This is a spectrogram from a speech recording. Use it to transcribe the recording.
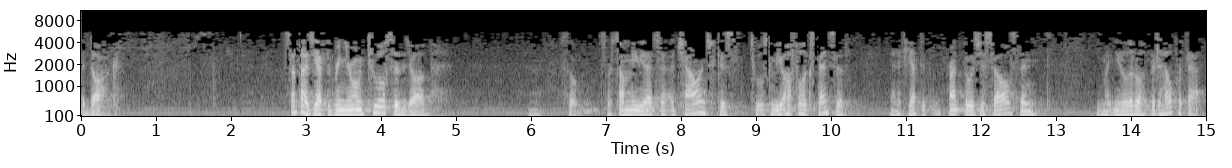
a dock. Sometimes you have to bring your own tools to the job. So for some, maybe that's a, challenge because tools can be awful expensive. And if you have to front those yourselves, then you might need a little bit of help with that.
